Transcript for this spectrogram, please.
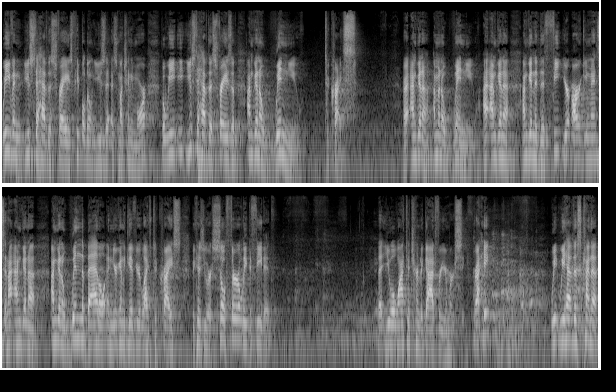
We even used to have this phrase, people don't use it as much anymore, but we used to have this phrase of, I'm going to win you to Christ. Right? I'm gonna, I'm gonna win you. I, am gonna, I'm gonna defeat your arguments, and I, I'm gonna, I'm gonna win the battle, and you're gonna give your life to Christ because you are so thoroughly defeated that you will want to turn to God for your mercy, right? we, we have this kind of,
